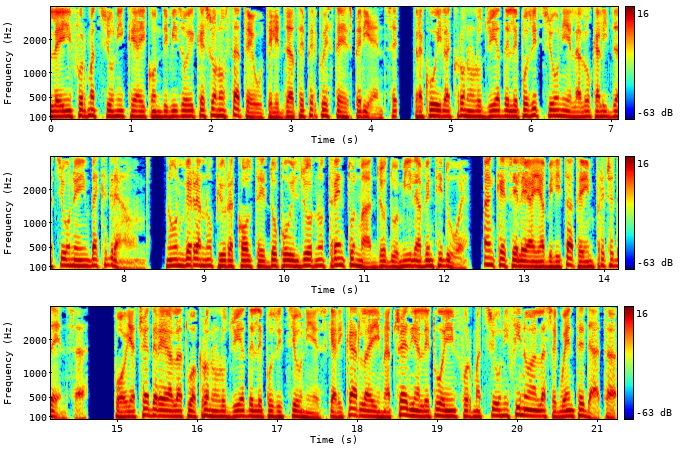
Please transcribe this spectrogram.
Le informazioni che hai condiviso e che sono state utilizzate per queste esperienze, tra cui la cronologia delle posizioni e la localizzazione in background, non verranno più raccolte dopo il giorno 31 maggio 2022, anche se le hai abilitate in precedenza. Puoi accedere alla tua cronologia delle posizioni e scaricarla in accedi alle tue informazioni fino alla seguente data,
